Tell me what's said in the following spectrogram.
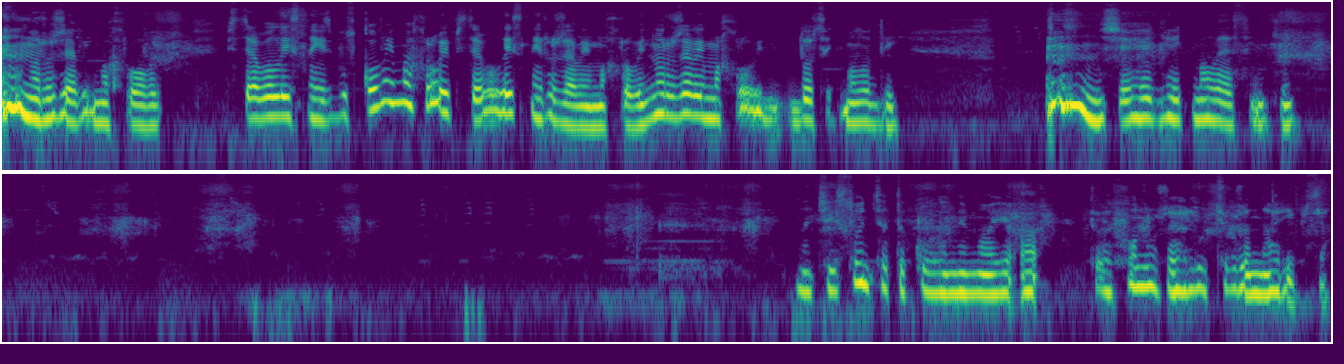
рожевий махровий. Пістряволисний із бусковий махровий, пістряволисний рожевий махровий. Ну, рожевий махровий досить молодий. ще геть-геть малесенький. Наче й сонця такого немає, а телефон вже глючив, вже нагрівся.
